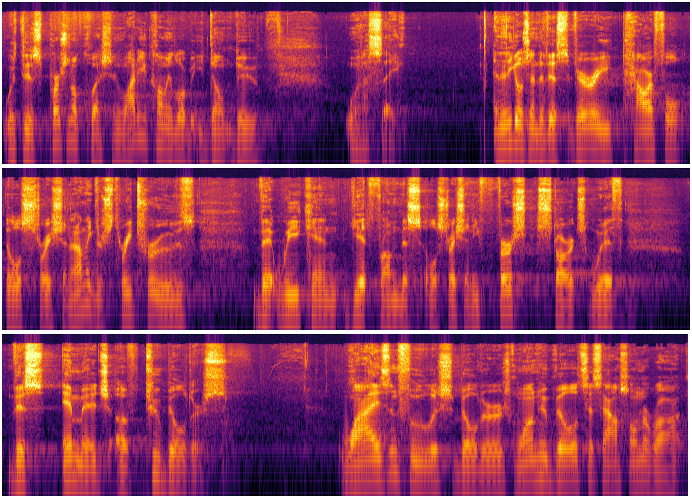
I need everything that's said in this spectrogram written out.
with this personal question Why do you call me Lord, but you don't do what I say? And then he goes into this very powerful illustration. And I think there's three truths that we can get from this illustration. He first starts with this image of two builders wise and foolish builders, one who builds his house on the rock,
